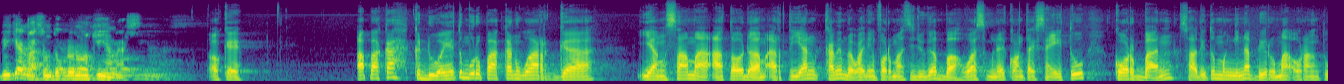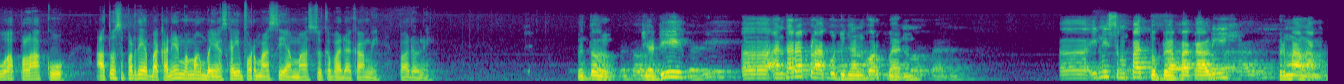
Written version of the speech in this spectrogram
Demikian mas untuk kronologinya mas. Oke. Apakah keduanya itu merupakan warga yang sama atau dalam artian kami mendapatkan informasi juga bahwa sebenarnya konteksnya itu korban saat itu menginap di rumah orang tua pelaku atau seperti apa? Karena ini memang banyak sekali informasi yang masuk kepada kami, Pak Doni. Betul. Jadi uh, antara pelaku dengan korban uh, ini sempat beberapa kali bermalam.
